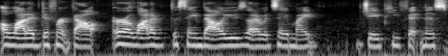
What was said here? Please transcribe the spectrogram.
a lot of different val or a lot of the same values that I would say my JP Fitness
